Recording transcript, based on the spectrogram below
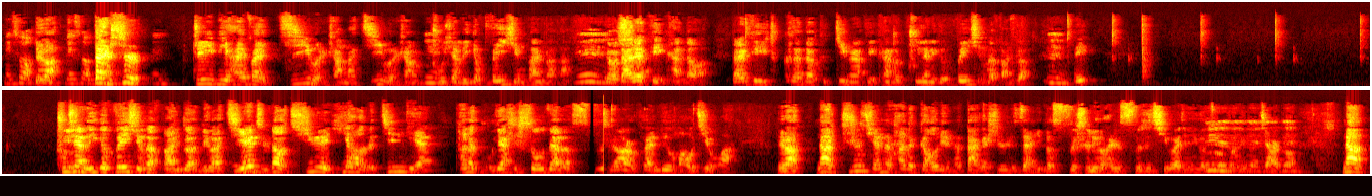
没错，对吧？没错，但是嗯 JB HiFi 基本上呢，基本上出现了一个微型反转了，嗯，对吧？是大家可以看到啊，大家可以看到，基本上可以看到出现了一个微型的反转，嗯，哎，出现了一个微型的反转，对吧？截止到七月一号的今天，它的股价是收在了四十二块六毛九啊，对吧？那之前的它的高点呢，大概是在一个四十六还是四十七块钱一个左右的一个价格。嗯嗯嗯那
